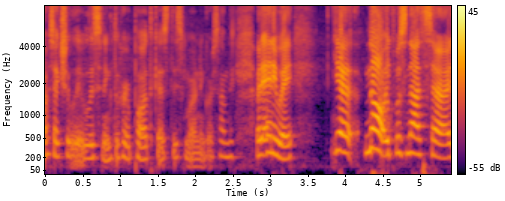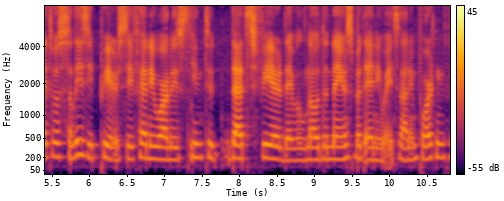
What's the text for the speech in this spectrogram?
I was actually listening to her podcast this morning or something. But anyway, yeah, no, it was not Sara. It was Lizzie Peirce. If anyone is into that sphere, they will know the names. But anyway, it's not important.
